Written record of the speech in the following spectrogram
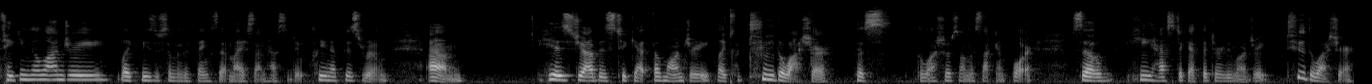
taking the laundry. Like these are some of the things that my son has to do clean up his room. Um, his job is to get the laundry like to the washer because the washer's on the second floor. So he has to get the dirty laundry to the washer.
